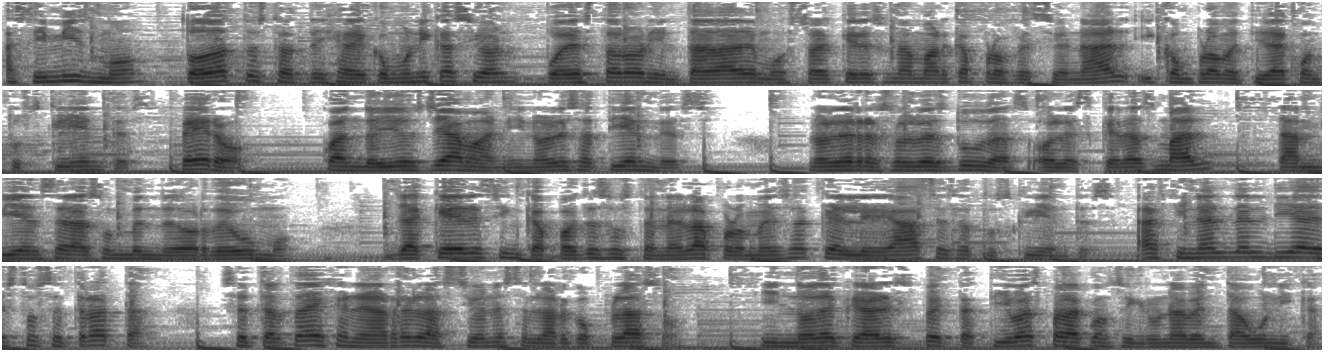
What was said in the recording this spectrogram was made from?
Asimismo, toda tu estrategia de comunicación puede estar orientada a demostrar que eres una marca profesional y comprometida con tus clientes. Pero, cuando ellos llaman y no les atiendes, no les resuelves dudas o les quedas mal, también serás un vendedor de humo, ya que eres incapaz de sostener la promesa que le haces a tus clientes. Al final del día esto se trata, se trata de generar relaciones a largo plazo, y no de crear expectativas para conseguir una venta única,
